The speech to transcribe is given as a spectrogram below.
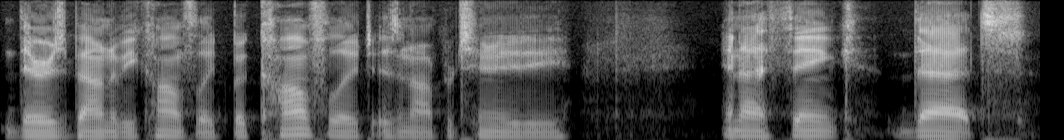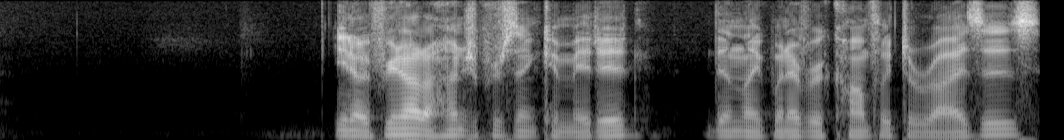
there's bound to be conflict, but conflict is an opportunity. And I think that, you know, if you're not 100% committed, then like whenever conflict arises,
